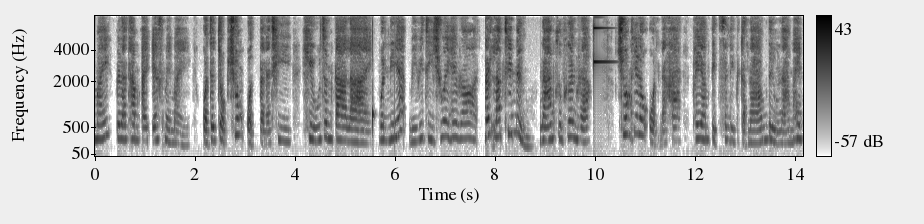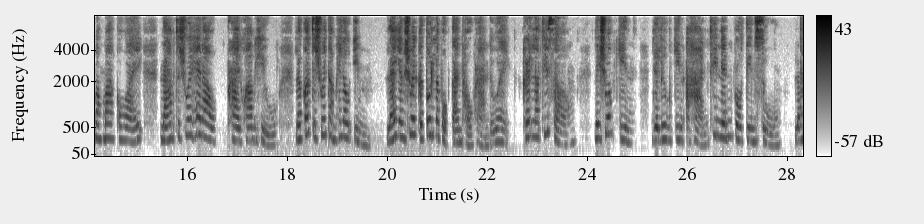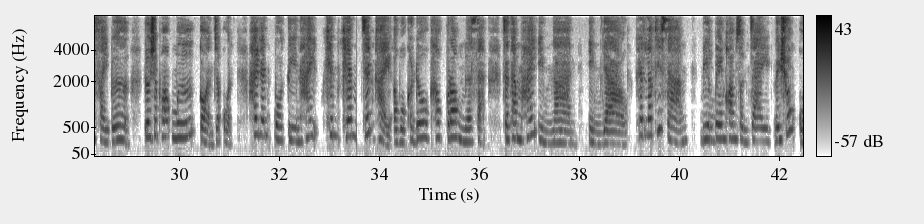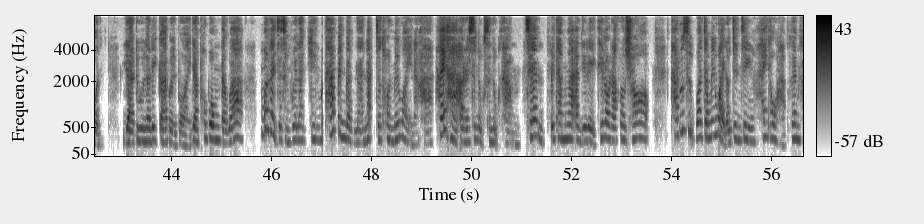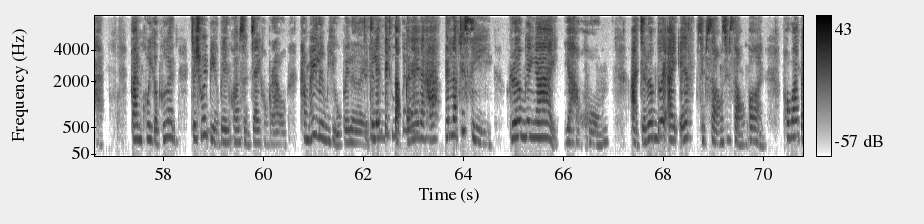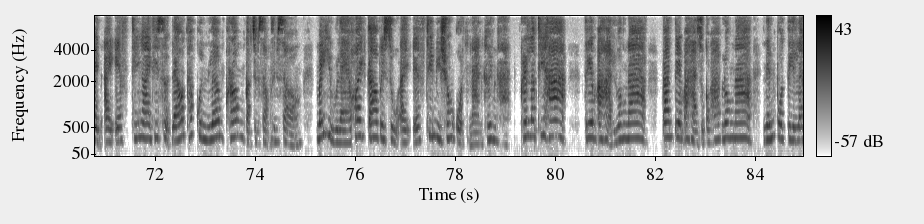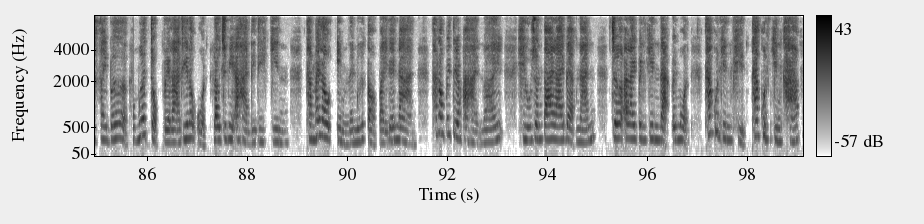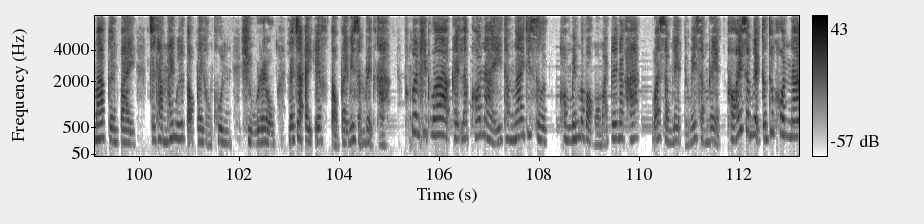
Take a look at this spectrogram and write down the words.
ไหม เวลาทำ IF ใหม่ๆ กว่าจะจบช่วงอดแต่ละที หิวจนตาลาย วันนี้มีวิธีช่วยให้รอดเคล็ดลับที่หนึ่งน้ำคือเพื่อนรัก ช่วงที่เราอดนะคะ พยายามติดสนิทกับน้ำดื่มน้ำให้มากๆเข้าไว้ น้ำจะช่วยให้เราคลายความหิว แล้วก็จะช่วยทำให้เราอิ่ม และยังช่วยกระตุ้นระบบการเผาผลาญด้วย เคล็ดลับที่สองในช่วงกิน อย่าลืมกินอาหารที่เน้นโปรตีนสูง และไฟเบอร์ โดยเฉพาะมื้อก่อนจะอด ให้เน้นโปรตีนให้เข้มๆ เช่นไข่อะโวคาโดข้าวกล้องเนื้อสัตว์ จะทำให้อิ่มนาน อิ่มยาว เคล็ดลับที่ 3 เบี่ยงเบนความสนใจในช่วงอด อย่าดูนาฬิกาบ่อยๆ อย่าพะวงแต่ว่าเมื่อไหร่จะถึงเวลากิน ถ้าเป็นแบบนั้นน่ะจะทนไม่ไหวนะคะ ให้หาอะไรสนุกสนุกทำ เช่น ไปทำงานอดิเรกที่เรารักเราชอบ ถ้ารู้สึกว่าจะไม่ไหวแล้วจริง ๆ ให้โทรหาเพื่อนค่ะ การคุยกับเพื่อนจะช่วยเบี่ยงเบนความสนใจของเราทำให้ลืมหิวไปเลย จะเล่นติ๊กต็อกก็ได้นะคะเคล็ดลับที่ 4 เริ่มง่ายๆ อย่าหักโหม อาจจะเริ่มด้วย IF 12 12 ก่อน เพราะว่าเป็น IF ที่ง่ายที่สุดแล้วถ้าคุณเริ่มคล่องกับ 12 12 ไม่หิวแล้วค่อยก้าวไปสู่ IF ที่มีช่วงอดนานขึ้นค่ะ เคล็ดลับที่ 5 เตรียมอาหารล่วงหน้า การเตรียมอาหารสุขภาพล่วงหน้า เน้นโปรตีนและไฟเบอร์ เมื่อจบเวลาที่เราอด เราจะมีอาหารดีๆกินทำให้เราอิ่มในมื้อต่อไปได้นาน ถ้าเราไม่เตรียมอาหารไว้ หิวจนตายลายแบบนั้น เจออะไรเป็นกินดะไปหมด ถ้าคุณกินผิด ถ้าคุณกินคาร์บมากเกินไป จะทำให้มื้อต่อไปของคุณหิวเร็ว และจะ IF ต่อไปไม่สำเร็จค่ะ เพื่อนๆคิดว่าเคล็ดลับข้อไหนทำง่ายที่สุดคอมเมนต์มาบอกหมอมัดด้วยนะคะ ว่าสำเร็จหรือไม่สำเร็จ ขอให้สำเร็จกันทุกคนนะ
